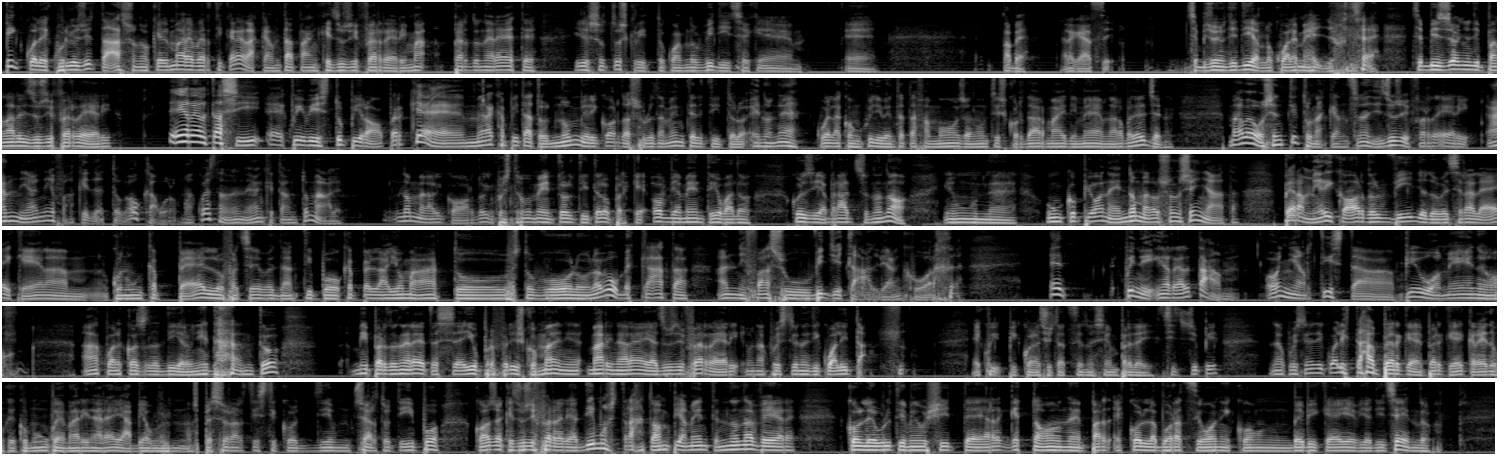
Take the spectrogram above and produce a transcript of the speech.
Piccole curiosità sono che il mare verticale l'ha cantata anche Giusy Ferreri, ma perdonerete il sottoscritto quando vi dice che... Eh, vabbè, ragazzi, c'è bisogno di dirlo qual è meglio, cioè, c'è bisogno di parlare di Giusy Ferreri. E in realtà sì, e qui vi stupirò perché mi era capitato, non mi ricordo assolutamente il titolo e non è quella con cui è diventata famosa, non ti scordar mai di me, una roba del genere. Ma avevo sentito una canzone di Giusy Ferreri anni e anni fa che ho detto, oh cavolo, ma questa non è neanche tanto male non me la ricordo in questo momento il titolo perché ovviamente io vado così a braccio, non ho un, un copione e non me lo sono segnata, però mi ricordo il video dove c'era lei che era con un cappello, faceva da tipo cappellaio matto, sto volo, l'avevo beccata anni fa su Video Italia ancora. e quindi in realtà ogni artista più o meno ha qualcosa da dire ogni tanto mi perdonerete se io preferisco Marina Rey a Giusy Ferreri, una questione di qualità. E qui piccola citazione sempre dei CCP, una questione di qualità perché? Perché credo che comunque Marina Rey abbia uno spessore artistico di un certo tipo, cosa che Giusy Ferreri ha dimostrato ampiamente non avere con le ultime uscite reggaeton e, par- e collaborazioni con Baby K e via dicendo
